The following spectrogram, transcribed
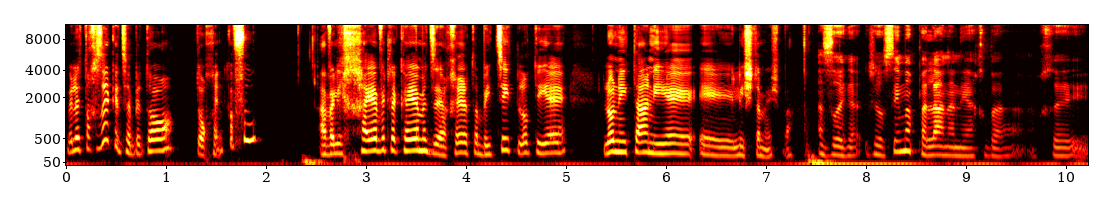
ולתחזק את זה בתור תוכן קפוא. אבל היא חייבת לקיים את זה, אחרת הביצית לא תהיה, לא ניתן יהיה אה, להשתמש בה. אז רגע, כשעושים הפלה נניח אחרי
